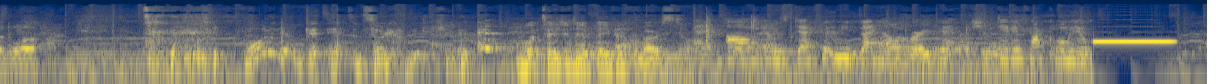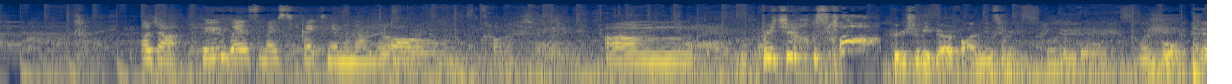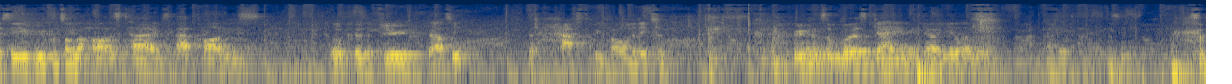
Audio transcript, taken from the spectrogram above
Why did it get answered so quick? What teacher do you beef with the most? Um, it was definitely Daniela Rogan. She did in fact call me a Roger, who wears the most fake tan in our year? Oh, Um, Bridget Who should be verified on Instagram? William Ball. William Ball. Jesse, who puts on the hardest tags at parties? Look, there's a few, Darcy. That has to be Tyler Dixon. Who has the worst game in our year level? Probably Tyler Dixon.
